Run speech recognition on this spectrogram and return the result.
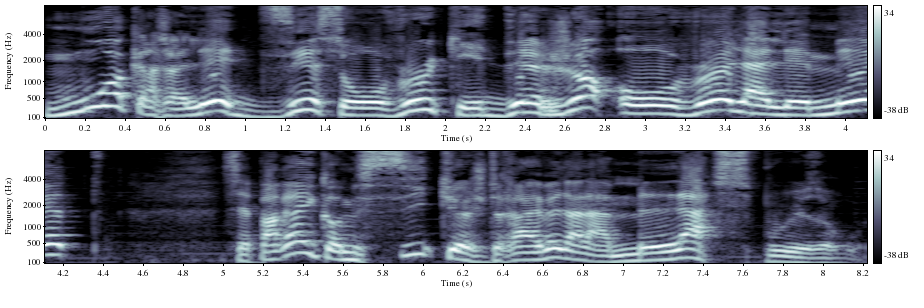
moi, quand j'allais 10 over, qui est déjà over la limite, c'est pareil comme si que je drivais dans la mlasse pour eux autres.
